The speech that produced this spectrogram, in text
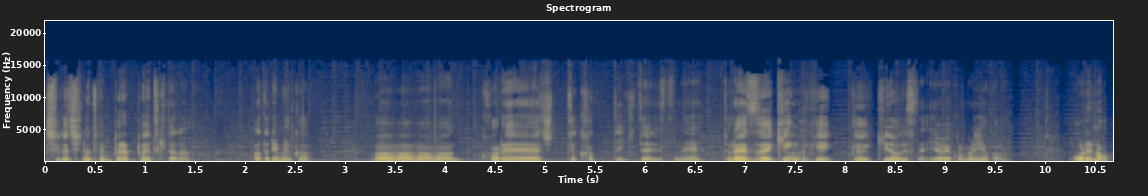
チガチのテンプレっぽいやつ来たな。当たり前か？まあまあまあまあ、これ、ちょっと勝っていきたいですね。とりあえず、キングキック起動ですね。やべえ、これ間に合うかな？俺の、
